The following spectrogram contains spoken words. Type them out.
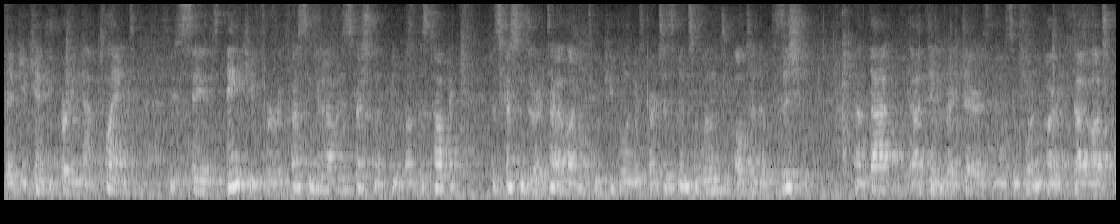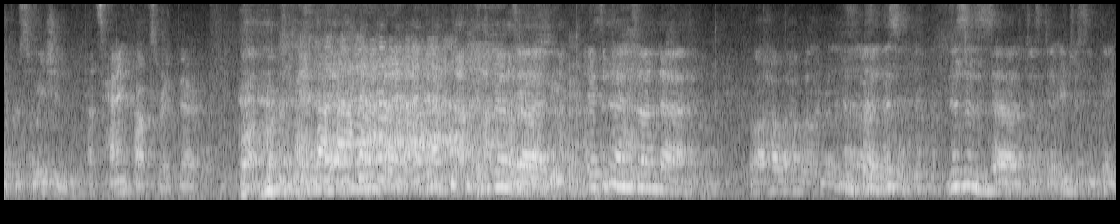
that you can't be burning that plant, you just say, thank you for requesting to have a discussion with me about this topic. Discussions are a dialogue between people in which participants are willing to alter their position. Now that, I think right there is the most important part of dialogical persuasion. That's Hancock's right there. Well, it, depends, uh, it depends on well, how, how well it really is. This, this is uh, just an interesting thing,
